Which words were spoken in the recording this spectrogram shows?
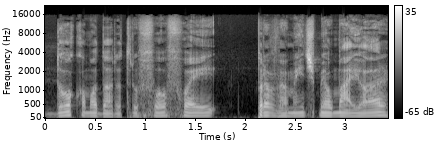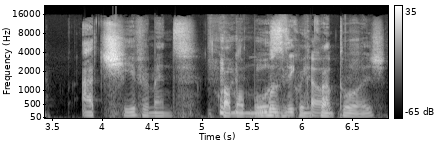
do Commodore Truffaut foi provavelmente meu maior achievement como músico enquanto hoje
